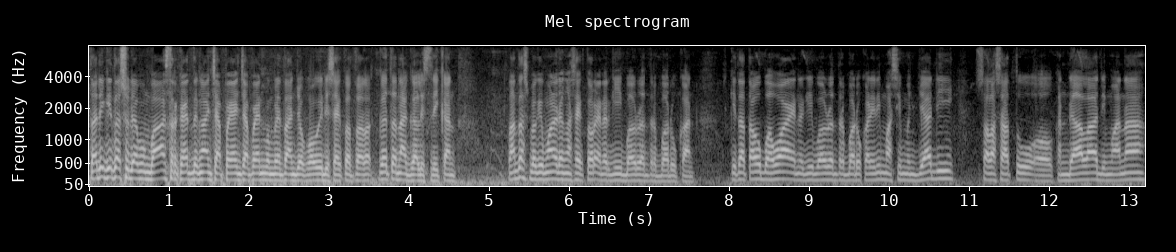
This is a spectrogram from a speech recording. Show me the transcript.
Tadi kita sudah membahas terkait dengan capaian-capaian pemerintahan Jokowi di sektor ketenaga listrikan. Lantas bagaimana dengan sektor energi baru dan terbarukan? Kita tahu bahwa energi baru dan terbarukan ini masih menjadi salah satu uh, kendala di mana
